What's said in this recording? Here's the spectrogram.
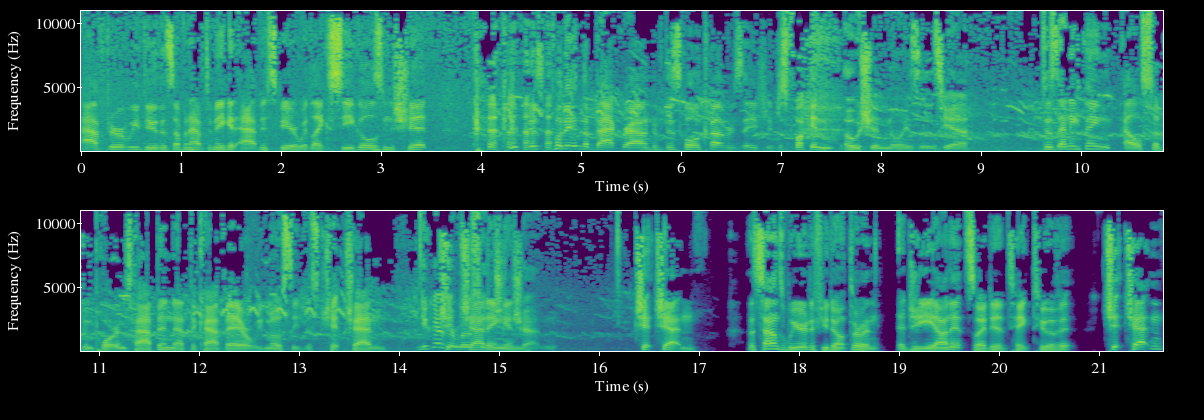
after we do this, I'm gonna have to make an atmosphere with like seagulls and shit. Just put it in the background of this whole conversation. Just fucking ocean noises. Yeah. Does anything else of importance happen at the cafe, or are we mostly just chit chatting? You guys are mostly Chit-chatting and- chit-chatting. Chit chatting. That sounds weird if you don't throw an, a G on it, so I did a take two of it. Chit chatting?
